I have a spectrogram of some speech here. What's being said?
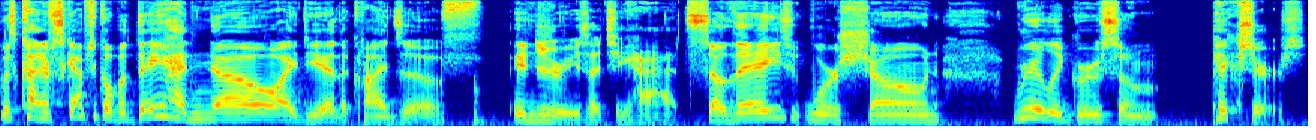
Was kind of skeptical, but they had no idea the kinds of injuries that she had. So they were shown really gruesome pictures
